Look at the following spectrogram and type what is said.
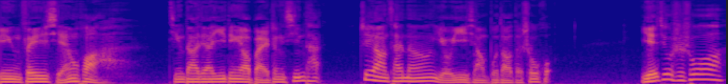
并非闲话，请大家一定要摆正心态，这样才能有意想不到的收获。也就是说，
